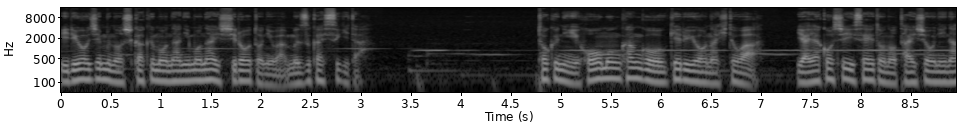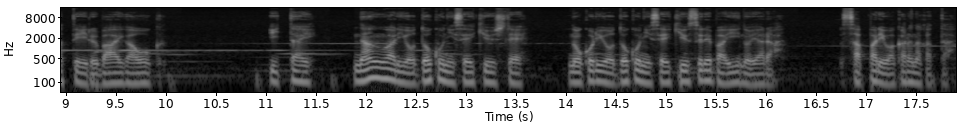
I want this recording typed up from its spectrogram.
医療事務の資格も何もない素人には難しすぎた。特に訪問看護を受けるような人はややこしい制度の対象になっている場合が多く一体何割をどこに請求して残りをどこに請求すればいいのやらさっぱりわからなかった。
